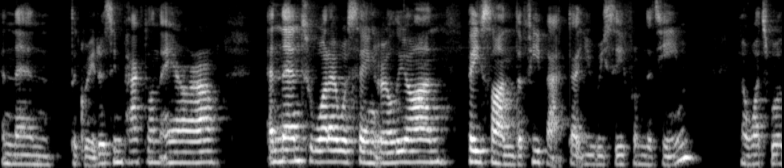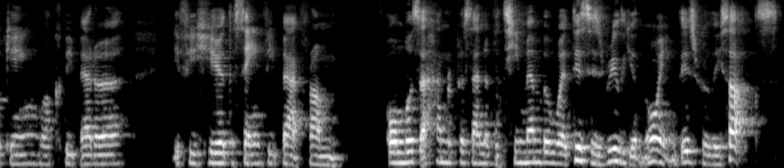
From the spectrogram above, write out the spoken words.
and then the greatest impact on ARR. And then to what I was saying early on, based on the feedback that you receive from the team, know, what's working, what could be better. If you hear the same feedback from almost 100% of the team member where this is really annoying, this really sucks,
